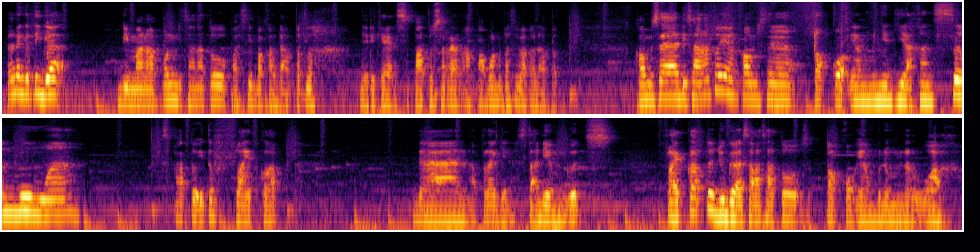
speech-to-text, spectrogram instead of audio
Dan yang ketiga, di mana pun di sana tuh pasti bakal dapet lah. Jadi kayak sepatu serem apa pun pasti bakal dapet. Kalau misalnya di sana tuh yang kalau misalnya toko yang menyediakan semua sepatu itu Flight Club dan apalagi ya Stadium Goods. Flight Club tuh juga salah satu toko yang bener-bener wah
